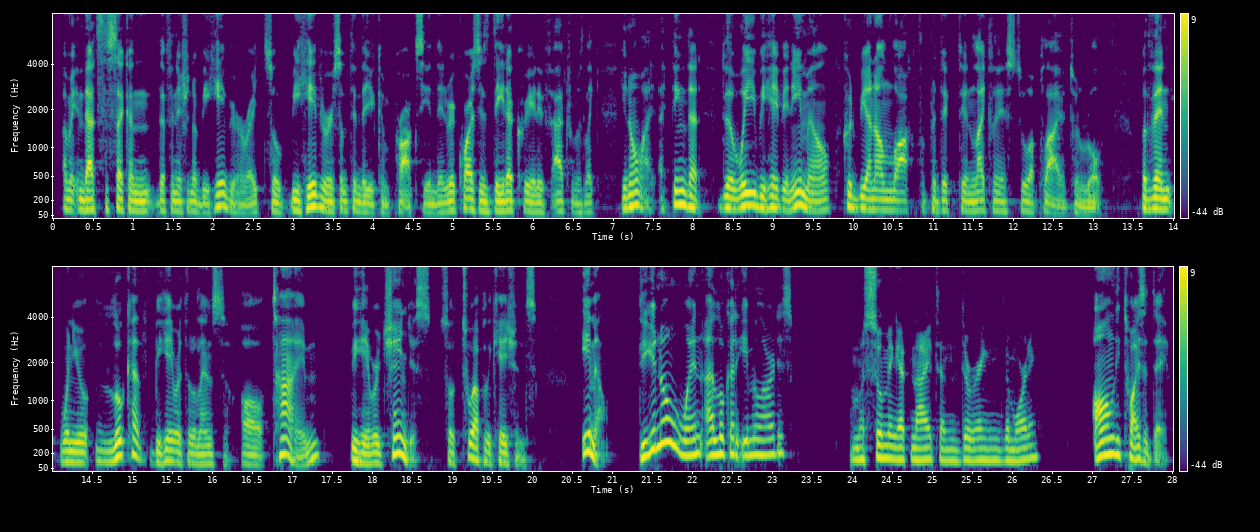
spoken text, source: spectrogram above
I mean, that's the second definition of behavior, right? So behavior is something that you can proxy and it requires these data creative attributes. Like, you know, I, I think that the way you behave in email could be an unlock for predicting likeliness to apply or to enroll. But then when you look at behavior through the lens of time, behavior changes. So two applications. Email. Do you know when I look at email Ardis? I'm assuming at night and during the morning. Only twice a day.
